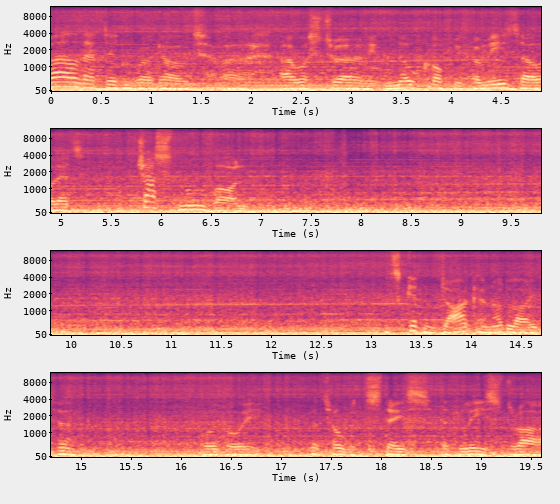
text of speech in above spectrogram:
Well, that didn't work out. Uh, I was too early. No coffee for me, so let's just move on. It's getting darker, not lighter. Oh boy, let's hope it stays at least dry.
